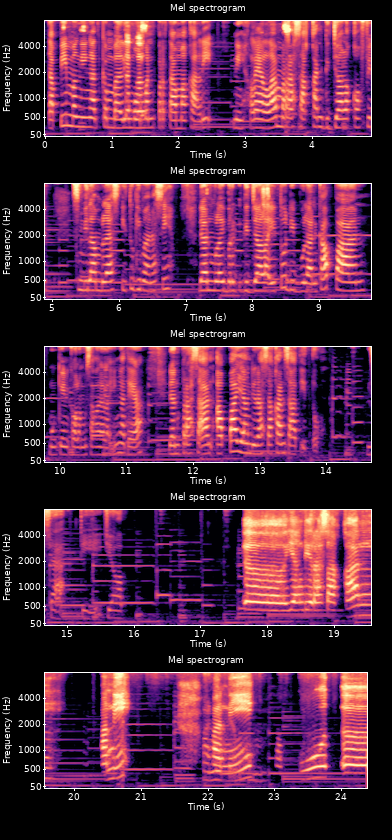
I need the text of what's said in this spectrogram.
Tapi mengingat kembali momen pertama kali, nih Lela merasakan gejala COVID-19 itu gimana sih? Dan mulai bergejala itu di bulan kapan? Mungkin kalau misalnya Lela ingat ya. Dan perasaan apa yang dirasakan saat itu? Bisa dijawab. Uh, yang dirasakan panik panik, panik takut uh,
